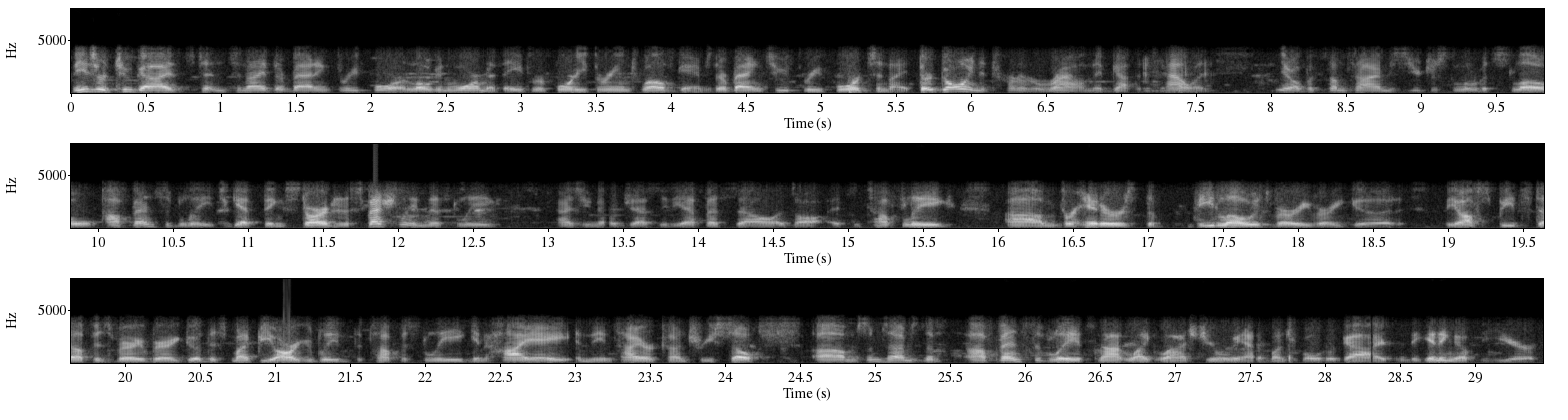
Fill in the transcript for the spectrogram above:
These are two guys tonight. They're batting three four. Logan Warmoth eight for forty three in twelve games. They're batting two three four tonight. They're going to turn it around. They've got the talent, you know. But sometimes you're just a little bit slow offensively to get things started, especially in this league. As you know, Jesse, the FSL it's all it's a tough league um, for hitters. The velo is very very good. The off speed stuff is very very good. This might be arguably the toughest league in high A in the entire country. So um, sometimes the offensively, it's not like last year where we had a bunch of older guys in the beginning of the year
